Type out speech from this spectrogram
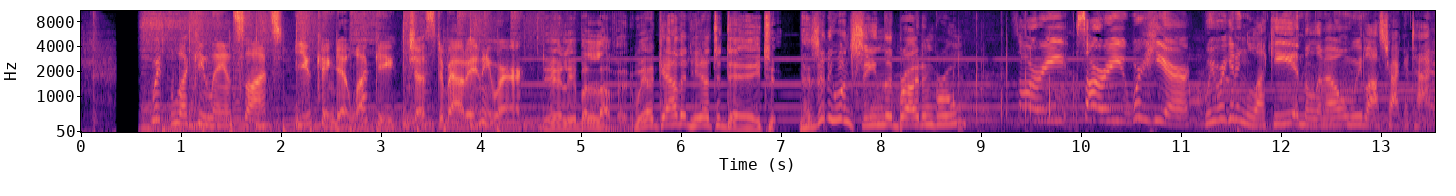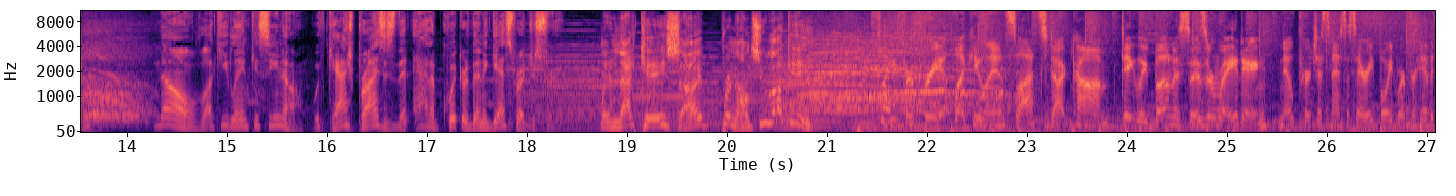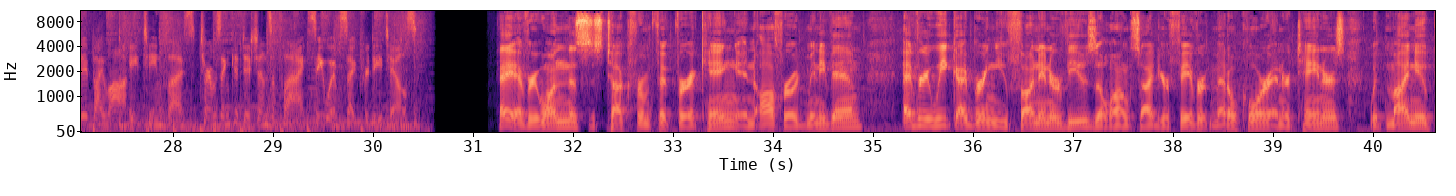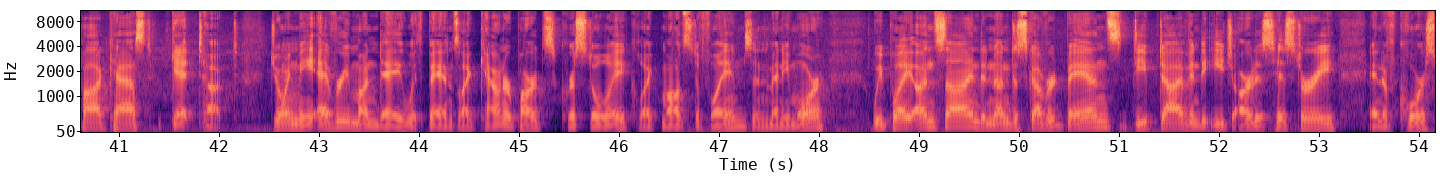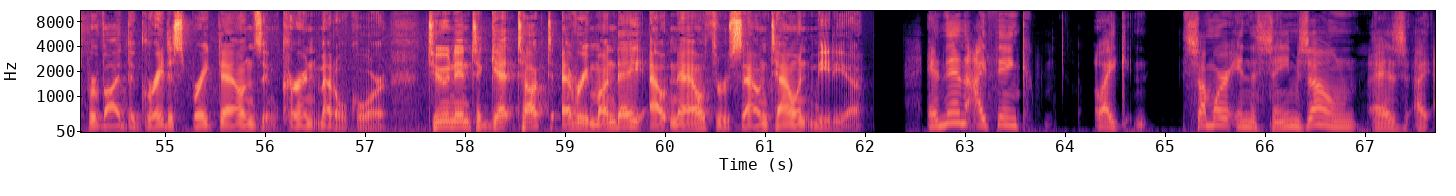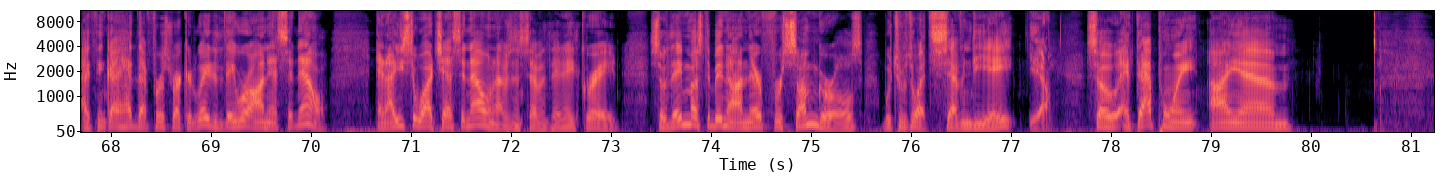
With Lucky Land slots, you can get lucky just about anywhere. Dearly beloved, we are gathered here today to. Has anyone seen the bride and groom? Sorry, sorry, we're here. We were getting lucky in the limo and we lost track of time. No, Lucky Land Casino, with cash prizes that add up quicker than a guest registry. In that case, I pronounce you lucky. Play for free at LuckyLandSlots.com. Daily bonuses are waiting. No purchase necessary. Void where prohibited by law. 18 plus. Terms and conditions apply. See website for details. Hey everyone, this is Tuck from Fit for a King, an off road minivan. Every week I bring you fun interviews alongside your favorite metalcore entertainers with my new podcast, Get Tucked. Join me every Monday with bands like Counterparts, Crystal Lake, like Moths to Flames, and many more. We play unsigned and undiscovered bands, deep dive into each artist's history, and of course provide the greatest breakdowns in current metalcore. Tune in to Get Tucked every Monday, out now through Sound Talent Media. And then I think, like, somewhere in the same zone as I, I think I had that first record later, they were on SNL. And I used to watch SNL when I was in seventh and eighth grade. So they must have been on there for some girls, which was what, 78? Yeah. So at that point, I am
